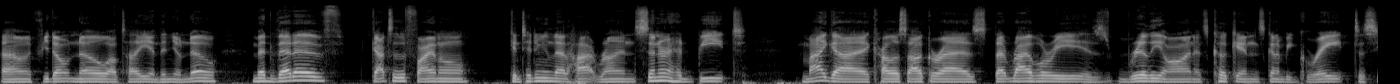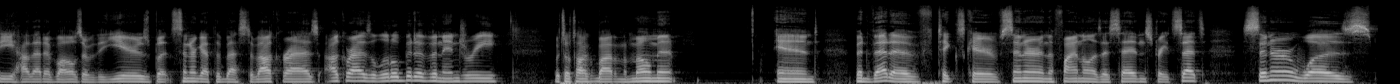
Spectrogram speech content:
uh, if you don't know, I'll tell you, and then you'll know. Medvedev got to the final, continuing that hot run. Sinner had beat my guy Carlos Alcaraz. That rivalry is really on. It's cooking. It's going to be great to see how that evolves over the years. But Sinner got the best of Alcaraz. Alcaraz a little bit of an injury, which I'll talk about in a moment. And Medvedev takes care of Sinner in the final, as I said, in straight sets. Sinner was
